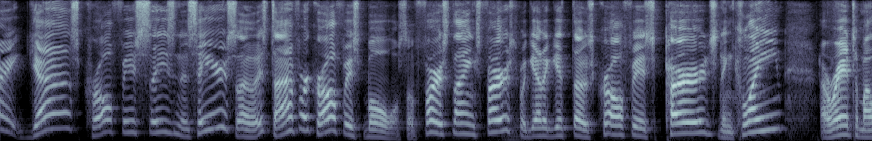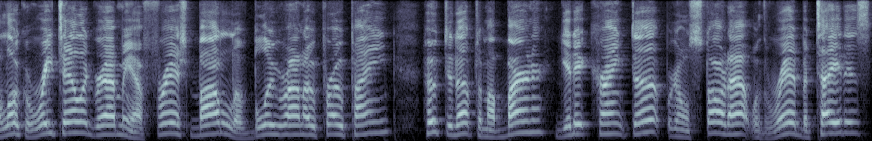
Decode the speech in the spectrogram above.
All right, guys, crawfish season is here, so it's time for a crawfish boil. So first things first, we got to get those crawfish purged and clean. I ran to my local retailer, grabbed me a fresh bottle of Blue Rhino propane, hooked it up to my burner, get it cranked up. We're going to start out with red potatoes,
